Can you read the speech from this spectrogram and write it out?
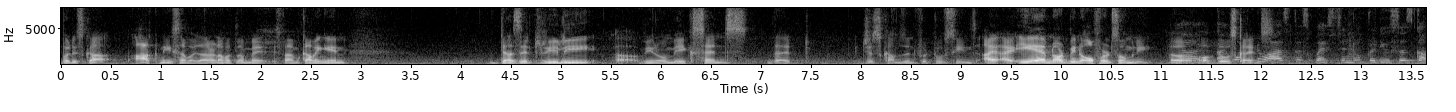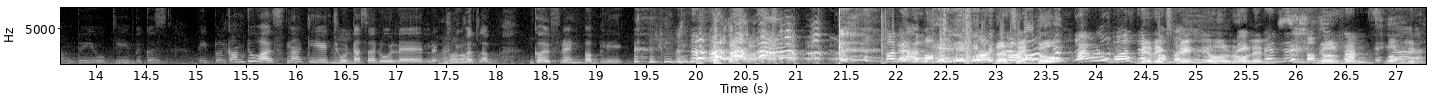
but iska arc nahi samajh aa raha. If I'm coming in, does it really, uh, you know, make sense that just comes in for two scenes? I, I A I've not been offered so many uh, of those I kinds. want to ask this question do producers come to you ki because people come to us ना कि ये छोटा सा रोल है हाँ। मतलब गर्लफ्रेंड बबली bubbly word. That's it. Though I want to burst that they've bubble. explained the whole role in Next time this bubbly girlfriend comes. bubbly.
